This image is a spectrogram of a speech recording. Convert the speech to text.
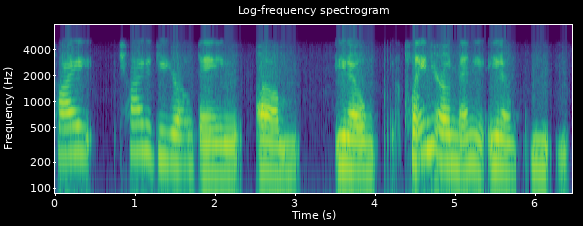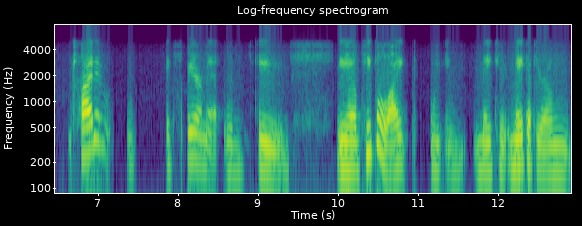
try try to do your own thing. Um, you know, plan your own menu. You know, try to experiment with food. You know, people like when you make your, make up your own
